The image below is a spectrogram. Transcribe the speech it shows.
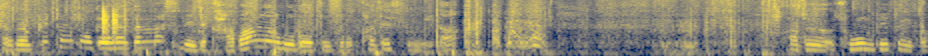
자, 그럼 필통 소개는 끝났으니 이제 가방으로 넣어두도록 하겠습니다. 아주 좋은 필통이죠.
